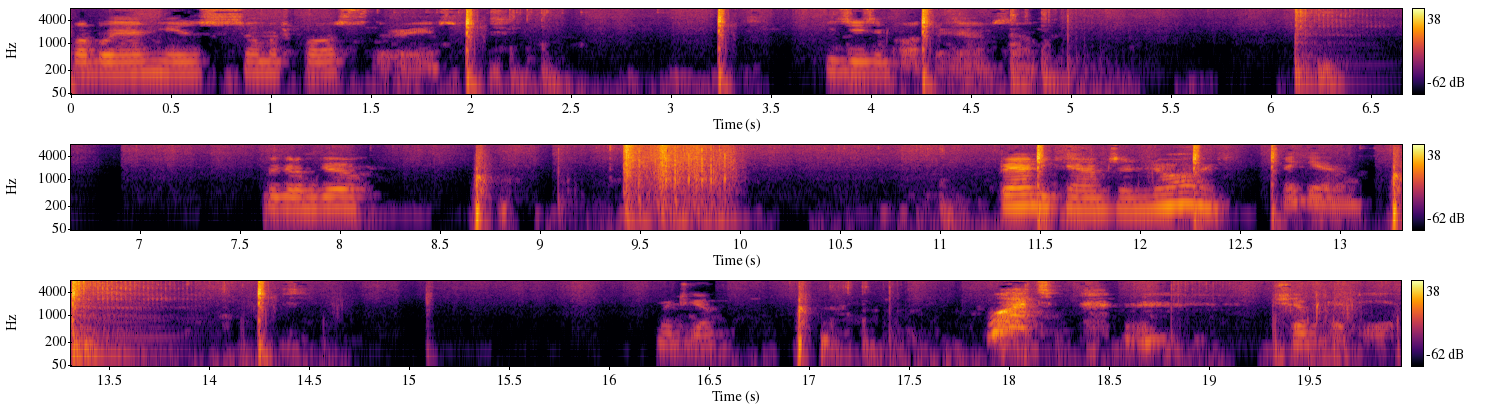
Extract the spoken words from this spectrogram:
Bubbly he has so much pause. There he is. He's using pause right now, so. Look at him go. Bandicam's annoying. Thank you. Where'd you go? What? Should have it.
